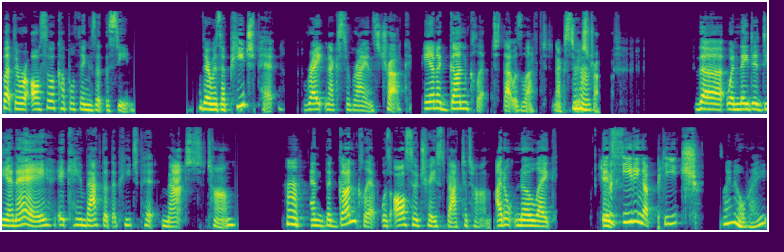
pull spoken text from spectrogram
but there were also a couple things at the scene. There was a peach pit right next to Brian's truck and a gun clipped that was left next to his Mhm. truck. The when they did DNA, it came back that the peach pit matched Tom. Hmm. And the gun clip was also traced back to Tom. I don't know like He if was eating a peach. I know, right?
